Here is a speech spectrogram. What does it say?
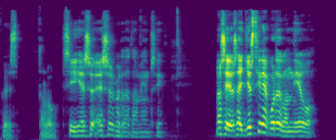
Pues, hasta luego. Sí, eso, eso es verdad también, sí. No sé, o sea, yo estoy de acuerdo con Diego,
